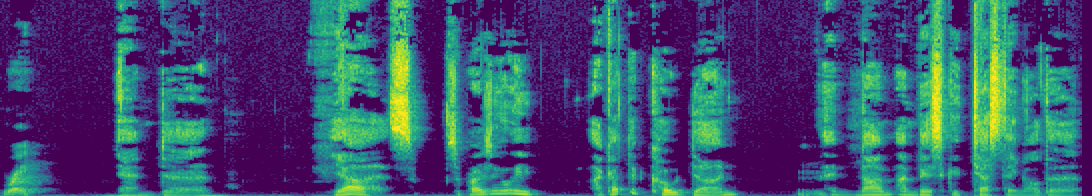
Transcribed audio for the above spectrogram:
Right. and uh, yeah, su- surprisingly, I got the code done, Mhm. and now I'm, I'm basically testing all the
